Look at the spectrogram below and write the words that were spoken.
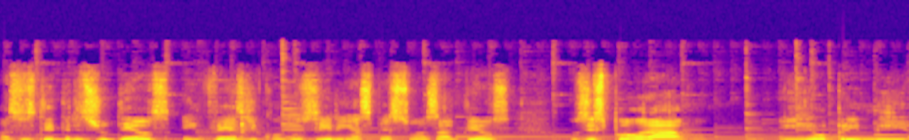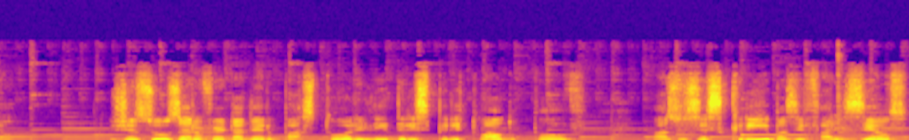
Mas os líderes judeus, em vez de conduzirem as pessoas a Deus, os exploravam e oprimiam. Jesus era o verdadeiro pastor e líder espiritual do povo, mas os escribas e fariseus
